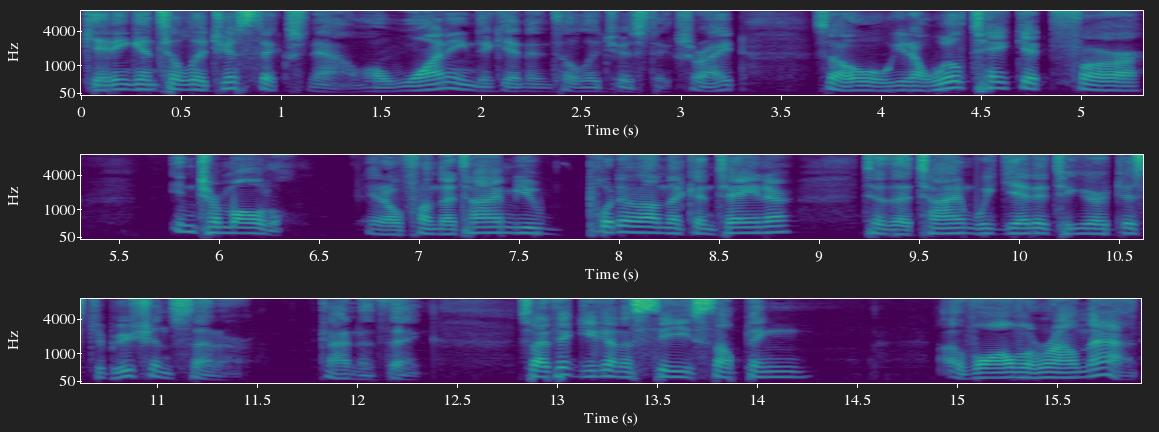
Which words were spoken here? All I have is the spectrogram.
getting into logistics now or wanting to get into logistics, right? So, you know, we'll take it for intermodal, you know, from the time you put it on the container to the time we get it to your distribution center kind of thing. So I think you're going to see something evolve around that.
